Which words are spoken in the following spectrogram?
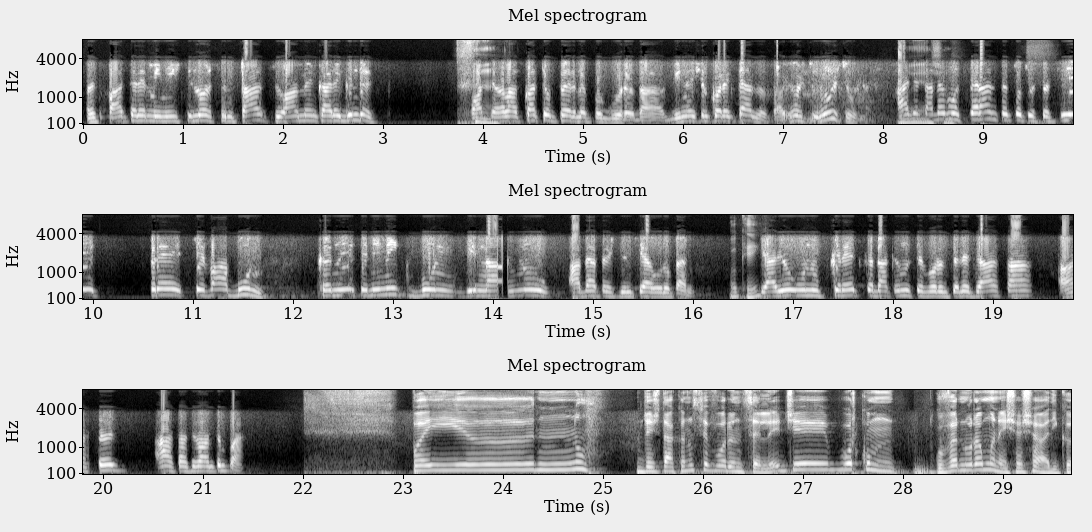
în spatele miniștrilor sunt alți oameni care gândesc. Poate ăla scoate o perlă pe gură, dar vine și îl corectează. Sau eu știu, nu știu. Haideți să avem o speranță totuși să fie spre ceva bun. Că nu este nimic bun din a nu avea președinția europeană. Okay. Iar eu nu cred că dacă nu se vor înțelege asta, astăzi, asta se va întâmpla. Păi, uh, nu. Deci dacă nu se vor înțelege, oricum, guvernul rămâne și așa. Adică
